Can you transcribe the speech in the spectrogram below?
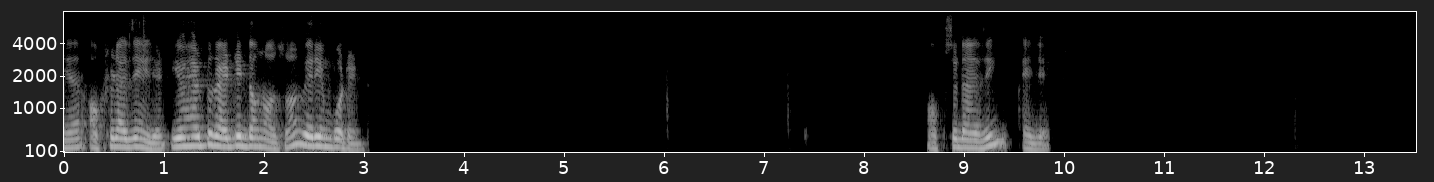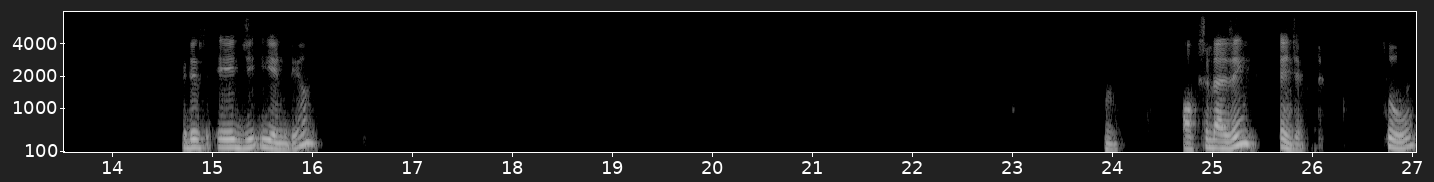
Here, oxidizing agent. You have to write it down also, very important. Oxidizing agent. It is A-G-E-N-T, huh? Hmm. oxidizing agent. So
